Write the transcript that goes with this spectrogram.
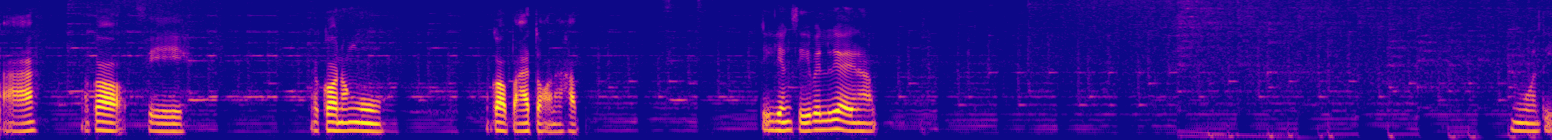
ป๋าแล้วก็เฟแล้วก็น้องงู แล้วก็ป๋าต่อนะครับ ตีเรียงสีไปเรื่อยนะครับงูอันติ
